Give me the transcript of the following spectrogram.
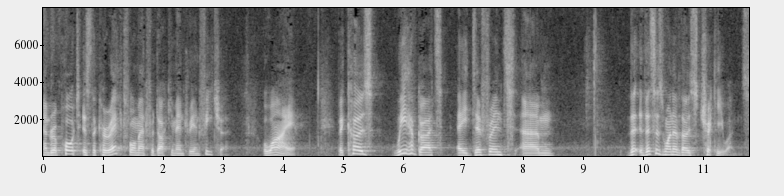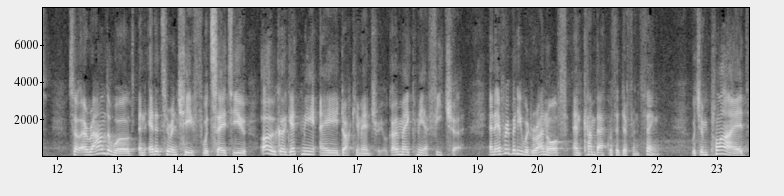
And report is the correct format for documentary and feature. Why? Because we have got a different, um, th- this is one of those tricky ones. So around the world, an editor in chief would say to you, Oh, go get me a documentary or go make me a feature. And everybody would run off and come back with a different thing, which implied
